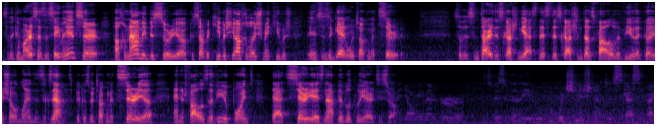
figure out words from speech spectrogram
So the Gemara says the same answer. Hachanami b'Syria kasavar kivish yachal shmei kivish. The answer is again we're talking about Syria. So this entire discussion, yes, this discussion does follow the view that Goyish owned land is exempt because we're talking about Syria, and it follows the viewpoint that Syria is not biblically Eretz Yisrael. I don't remember specifically wh- which Mishnah to discuss it. I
